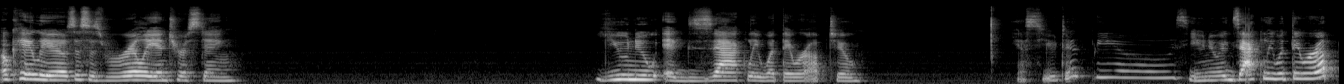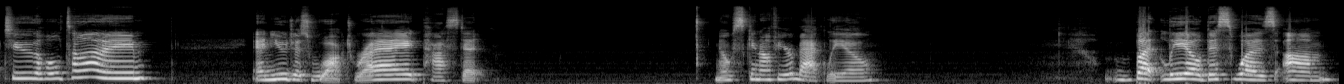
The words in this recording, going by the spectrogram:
Okay, Leos, this is really interesting. You knew exactly what they were up to. Yes, you did, Leos. You knew exactly what they were up to the whole time. And you just walked right past it. No skin off your back, Leo. But Leo, this was um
